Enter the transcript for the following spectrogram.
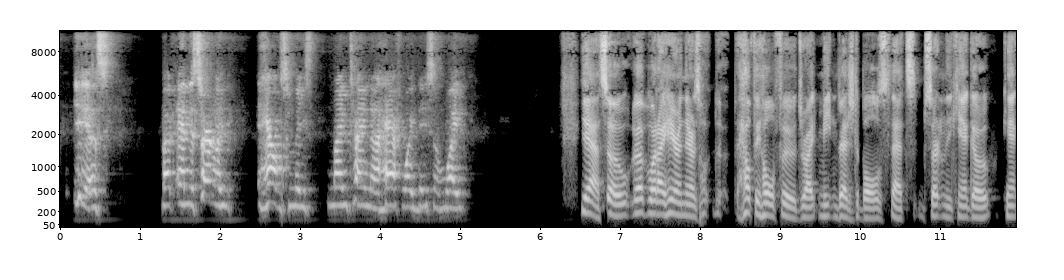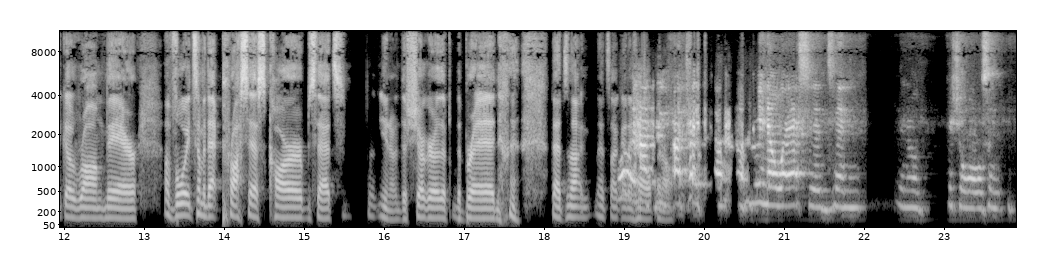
is. But, and it certainly helps me maintain a halfway decent weight. Yeah. So uh, what I hear in there is healthy whole foods, right? Meat and vegetables. That's certainly can't go can't go wrong there. Avoid some of that processed carbs. That's you know the sugar, the, the bread. that's not that's not well, going to help I, at all. I take uh, amino acids and you know fish oils and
